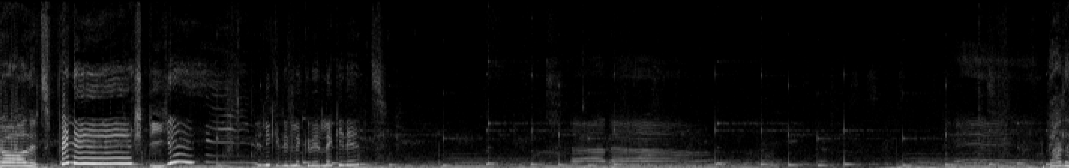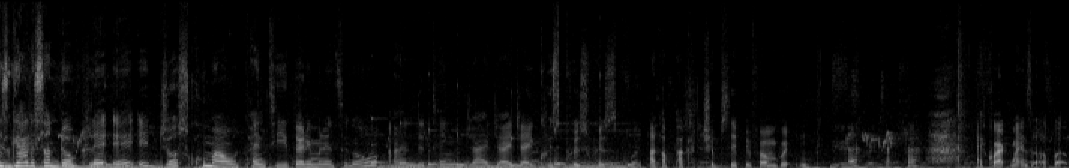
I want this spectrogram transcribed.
Y'all, it's finished! Yay! Look at it, look at it, look at it. Y'all, this Goddesson don't play it. It just come out 20, 30 minutes ago. And the thing jai jai jai, crisp, crisp, crisp. Like a pack of chips if you're from Britain. I crack myself up.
